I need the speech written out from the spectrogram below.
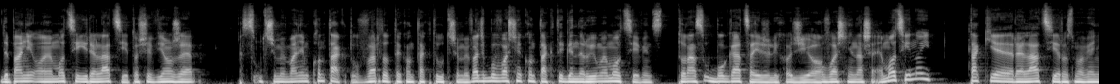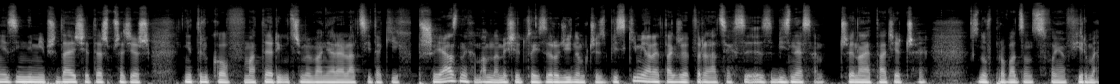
Dbanie o emocje i relacje to się wiąże z utrzymywaniem kontaktów. Warto te kontakty utrzymywać, bo właśnie kontakty generują emocje, więc to nas ubogaca, jeżeli chodzi o właśnie nasze emocje. No i takie relacje, rozmawianie z innymi przydaje się też przecież nie tylko w materii utrzymywania relacji takich przyjaznych, mam na myśli tutaj z rodziną czy z bliskimi, ale także w relacjach z, z biznesem, czy na etacie, czy znów prowadząc swoją firmę.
